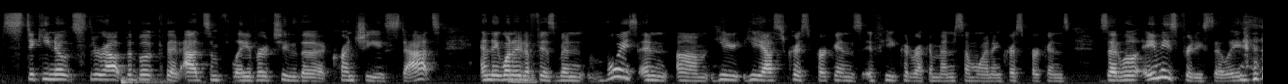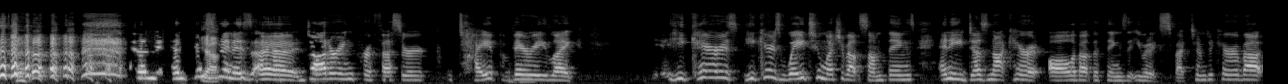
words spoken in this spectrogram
sticky notes throughout the book that add some flavor to the crunchy stats. And they wanted mm-hmm. a Fizbin voice. And um, he, he asked Chris Perkins if he could recommend someone. And Chris Perkins said, Well, Amy's pretty silly. and, and Fizban yeah. is a doddering professor type, mm-hmm. very like he cares he cares way too much about some things and he does not care at all about the things that you would expect him to care about.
